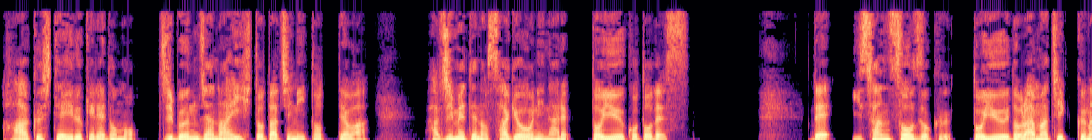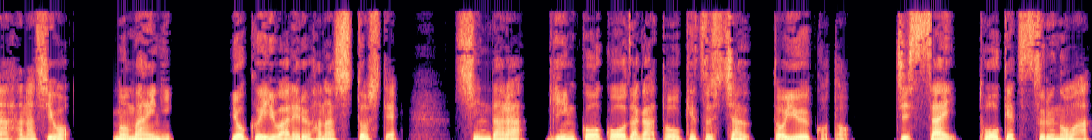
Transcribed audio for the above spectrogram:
把握しているけれども、自分じゃない人たちにとっては、初めての作業になる、ということです。で、遺産相続、というドラマチックな話を、の前に、よく言われる話として、死んだら銀行口座が凍結しちゃうということ。実際、凍結するのは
